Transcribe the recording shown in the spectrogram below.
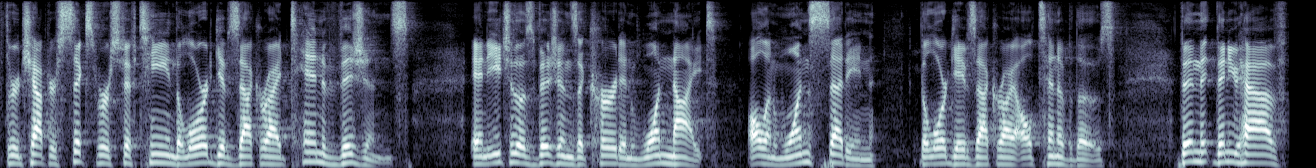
through chapter 6, verse 15. The Lord gives Zechariah 10 visions, and each of those visions occurred in one night, all in one setting. The Lord gave Zechariah all 10 of those. Then, then you have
